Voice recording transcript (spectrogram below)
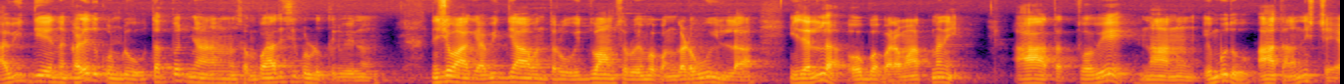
ಅವಿದ್ಯೆಯನ್ನು ಕಳೆದುಕೊಂಡು ತತ್ವಜ್ಞಾನವನ್ನು ಸಂಪಾದಿಸಿಕೊಳ್ಳುತ್ತಿರುವೆನು. ನಿಜವಾಗಿ ಅವಿದ್ಯಾವಂತರು, ವಿದ್ವಾಂಸರು ಎಂಬ ಪಂಗಡವೂ ಇಲ್ಲ. ಇದೆಲ್ಲ ಒಬ್ಬ ಪರಮಾತ್ಮನೇ. ಆ ತತ್ವವೇ ನಾನು ಎಂಬುದು ಆತನ ನಿಶ್ಚಯ.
